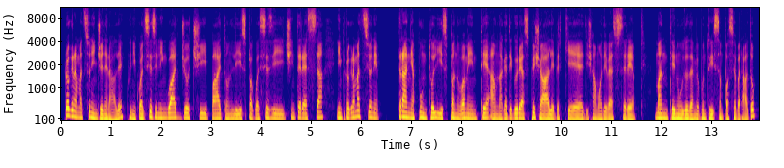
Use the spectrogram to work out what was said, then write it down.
Programmazione in generale, quindi qualsiasi linguaggio C, Python, Lisp, qualsiasi ci interessa in programmazione tranne appunto l'ISP nuovamente ha una categoria speciale perché diciamo deve essere mantenuto dal mio punto di vista un po' separato.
